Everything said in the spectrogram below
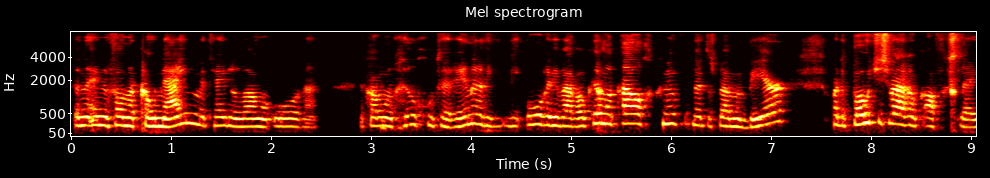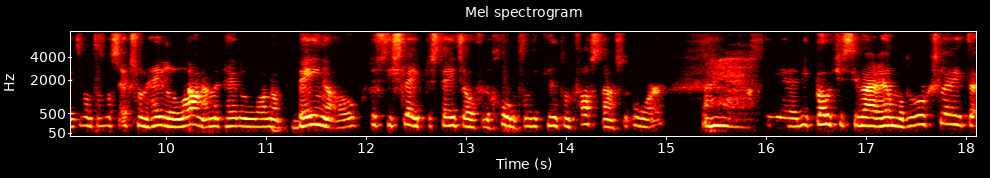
Een een of ander konijn met hele lange oren. Dat kan ik me nog heel goed herinneren. Die, die oren die waren ook helemaal kaal geknuffeld, net als bij mijn beer. Maar de pootjes waren ook afgesleten, want dat was echt zo'n hele lange, met hele lange benen ook. Dus die sleepte steeds over de grond, want ik hield hem vast aan zijn oor. Oh ja. die, die pootjes die waren helemaal doorgesleten.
